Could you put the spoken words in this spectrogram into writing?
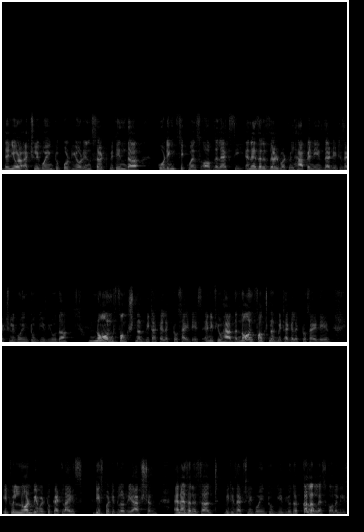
then you are actually going to put your insert within the coding sequence of the LAC-Z and as a result what will happen is that it is actually going to give you the non-functional beta galactosidase and if you have the non-functional beta galactosidase it will not be able to catalyze this particular reaction and as a result it is actually going to give you the colorless colonies.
